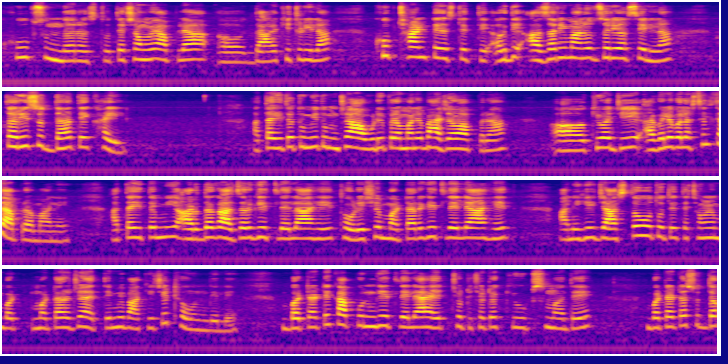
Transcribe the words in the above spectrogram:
खूप सुंदर असतो. त्याच्यामुळे आपल्या डाळ खिचडीला खूप छान टेस्ट येते. अगदी आजारी माणूस जरी असेल ना तरीसुद्धा ते खाईल. आता इथं तुम्ही तुमच्या आवडीप्रमाणे भाज्या वापरा किंवा जे अवेलेबल असतील त्याप्रमाणे. आता इथं मी अर्ध गाजर घेतलेलं आहे थोडेसे मटार घेतलेले आहेत आणि हे जास्त होत होते त्याच्यामुळे बट मटार जे आहेत ते मी बाकीचे ठेवून दिले. बटाटे कापून घेतलेले आहेत छोटे छोटे क्यूब्समध्ये बटाटासुद्धा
